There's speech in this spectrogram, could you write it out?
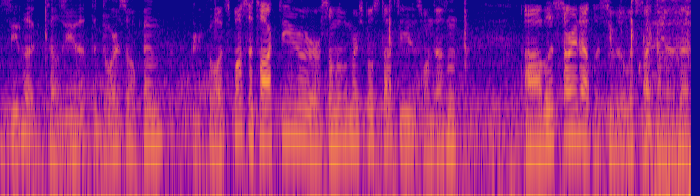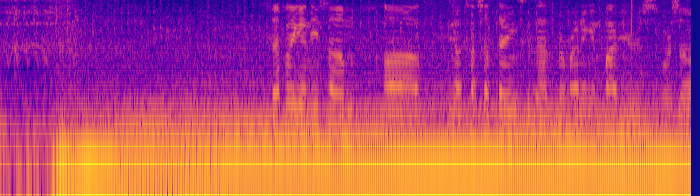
see look, tells you that the door's open pretty cool. It's supposed to talk to you, or some of them are supposed to talk to you. This one doesn't. Uh, but let's start it up. Let's see what it looks like under the hood. It's definitely gonna need some, uh, you know, touch-up things because it hasn't been running in five years or so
